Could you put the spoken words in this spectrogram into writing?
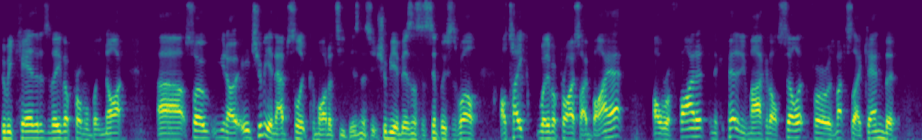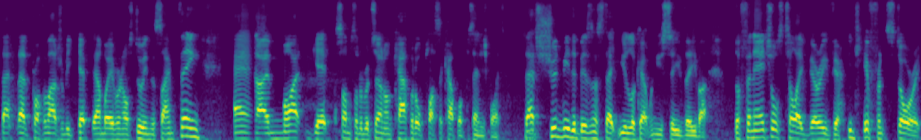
Do we care that it's Viva? Probably not. Uh, so you know, it should be an absolute commodity business. It should be a business that simply says, "Well, I'll take whatever price I buy at. I'll refine it in a competitive market. I'll sell it for as much as I can, but that, that profit margin will be kept down by everyone else doing the same thing and I might get some sort of return on capital plus a couple of percentage points. That should be the business that you look at when you see Viva. The financials tell a very, very different story,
